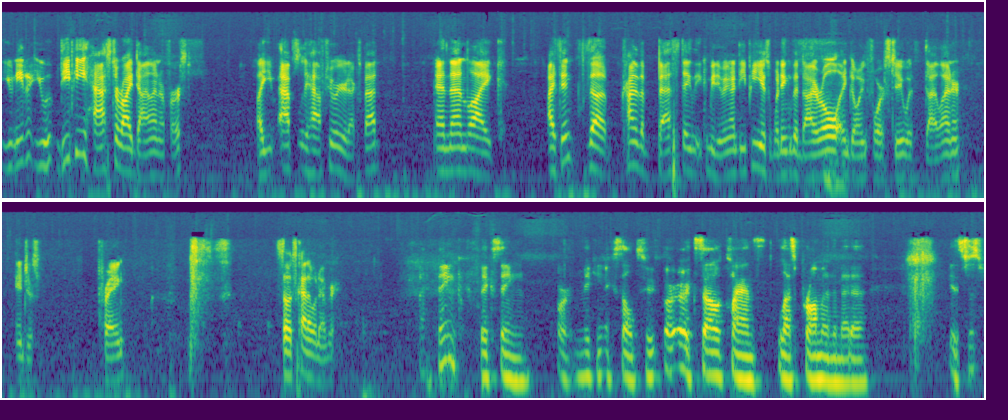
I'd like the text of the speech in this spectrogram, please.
you need it you DP has to ride Dyliner first. Like you absolutely have to or your deck's bad. And then like I think the kind of the best thing that you can be doing on DP is winning the die roll and going force two with Dyliner and just praying. So it's kind of whatever. I think fixing or making Accel two or, or Accel clans less prominent in the meta is just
